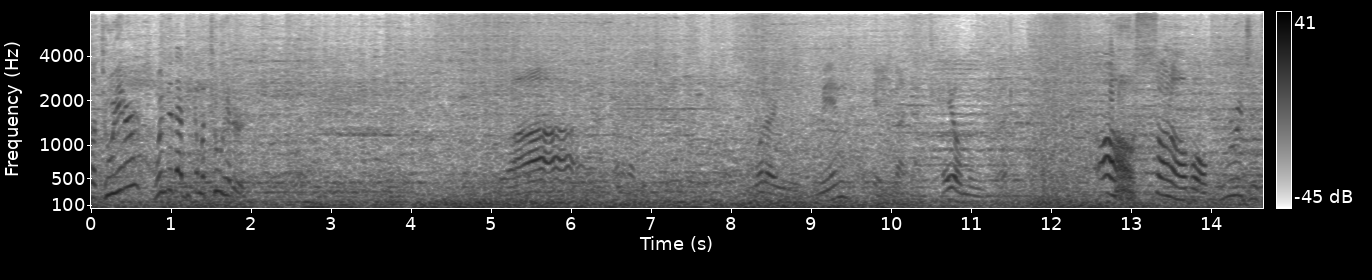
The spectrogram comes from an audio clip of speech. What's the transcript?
was a two-hitter? When did that become a two-hitter? What are you? Wind? Okay, you got that tail move. Oh, son of a bridges.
